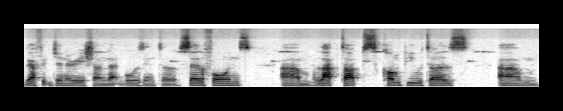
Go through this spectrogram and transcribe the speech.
graphic generation that goes into cell phones, um, laptops, computers, um,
